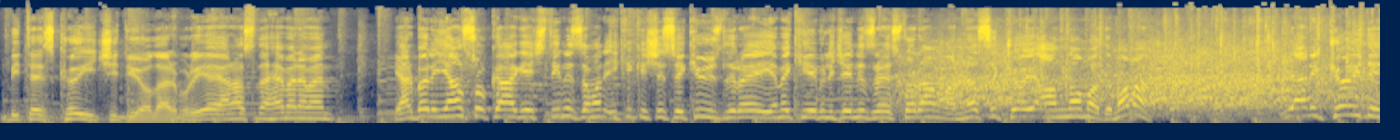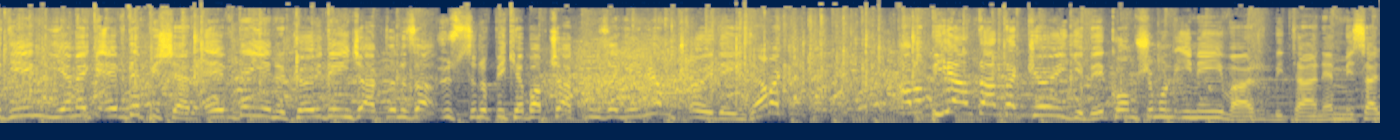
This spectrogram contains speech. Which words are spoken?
Bitez köy içi diyorlar buraya. Yani aslında hemen hemen yani böyle yan sokağa geçtiğiniz zaman iki kişi 800 liraya yemek yiyebileceğiniz restoran var. Nasıl köy anlamadım ama yani köy dediğin yemek evde pişer, evde yenir. Köy deyince aklınıza üst sınıf bir kebapçı aklınıza geliyor mu köy deyince? Ama ama bir yandan da köy gibi. Komşumun ineği var bir tane. Misal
